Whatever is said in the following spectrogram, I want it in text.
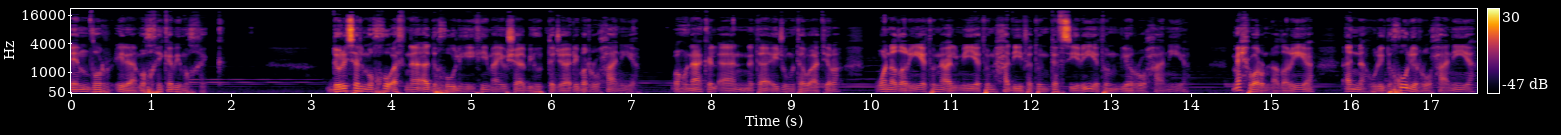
انظر إلى مخك بمخك. درس المخ أثناء دخوله فيما يشابه التجارب الروحانية وهناك الآن نتائج متواترة ونظرية علمية حديثة تفسيرية للروحانية. محور النظرية أنه لدخول الروحانية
